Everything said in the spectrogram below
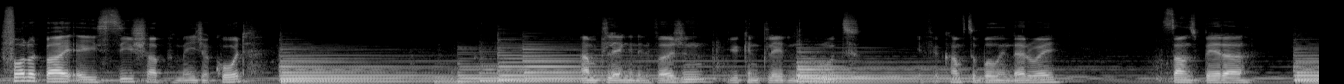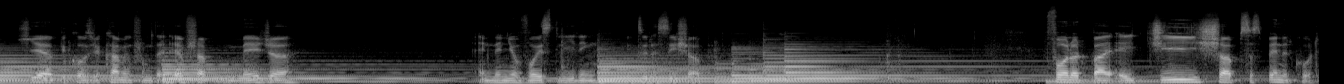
Followed by a C sharp major chord. I'm playing an inversion. You can play it in root if you're comfortable in that way. It sounds better here because you're coming from the F sharp major and then your voice leading into the C sharp. Followed by a G sharp suspended chord.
